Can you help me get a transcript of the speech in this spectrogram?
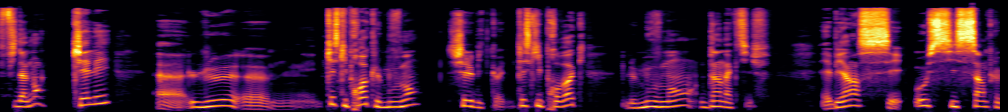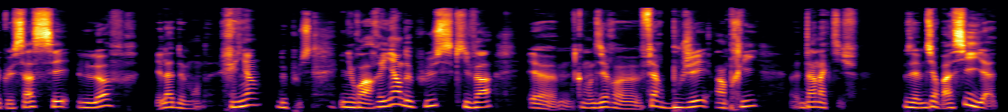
finalement, quel est euh, le qu'est-ce qui provoque le mouvement chez le Bitcoin? Qu'est-ce qui provoque le mouvement d'un actif? Eh bien, c'est aussi simple que ça. C'est l'offre et la demande. Rien de plus. Il n'y aura rien de plus qui va, euh, comment dire, euh, faire bouger un prix euh, d'un actif. Vous allez me dire, bah si, il y a,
